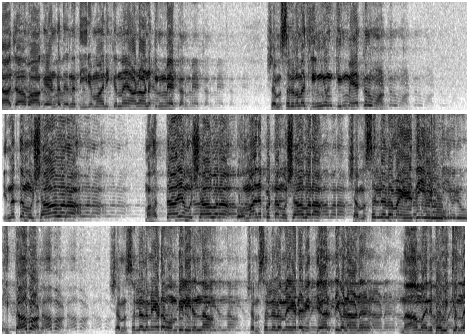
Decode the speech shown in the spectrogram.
രാജാവാകേണ്ടത് എന്ന് തീരുമാനിക്കുന്നയാളാണ് കിങ് മേക്കർ ഷംസുലമ കിങ്ങും കിങ് മേക്കറുമാണ് ഇന്നത്തെ മുഷാവറ മഹത്തായ മുഷാവറ ബഹുമാനപ്പെട്ട മുഷാവറ ഷംസുലമ എഴുതിയൊരു കിതാബാണ്. ഷംസുലമയുടെ മുമ്പിൽ ഇരുന്ന ഷംസുലമയുടെ വിദ്യാർത്ഥികളാണ് നാം അനുഭവിക്കുന്ന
